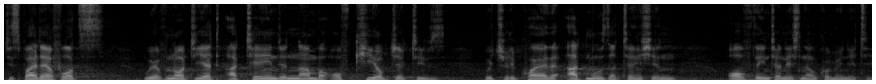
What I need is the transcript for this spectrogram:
Despite efforts, we have not yet attained a number of key objectives which require the utmost attention of the international community.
